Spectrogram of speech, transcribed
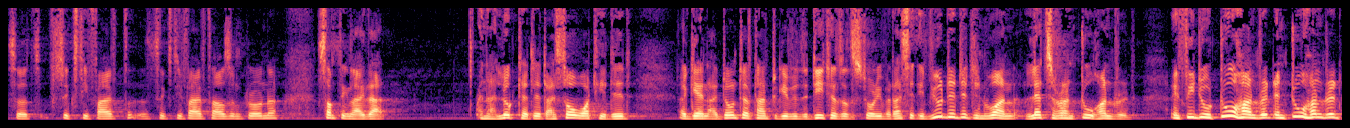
so it's 65,000 65, kroner, something like that. And I looked at it, I saw what he did. Again, I don't have time to give you the details of the story, but I said, if you did it in one, let's run 200. If we do 200 and 200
